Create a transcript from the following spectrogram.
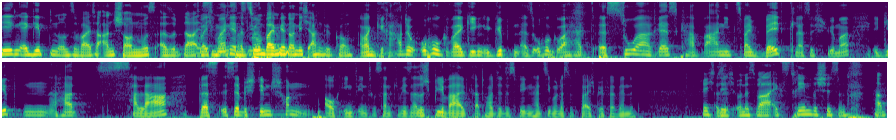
gegen Ägypten und so weiter anschauen muss. Also da Aber ist die Motivation mal- bei mir noch nicht angekommen. Aber gerade Uruguay gegen Ägypten, also Uruguay hat äh, Suarez, Cavani, zwei Weltklasse-Stürmer. Ägypten hat Salah. Das ist ja bestimmt schon auch irgendwie interessant gewesen. Also das Spiel war halt gerade heute, deswegen hat Simon das als Beispiel verwendet. Richtig, Also- und es war extrem beschissen. Habe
